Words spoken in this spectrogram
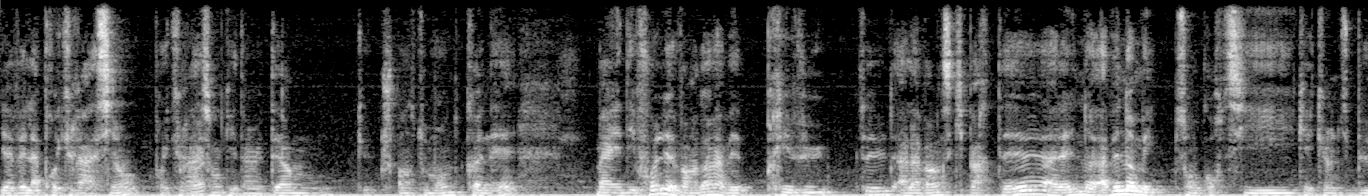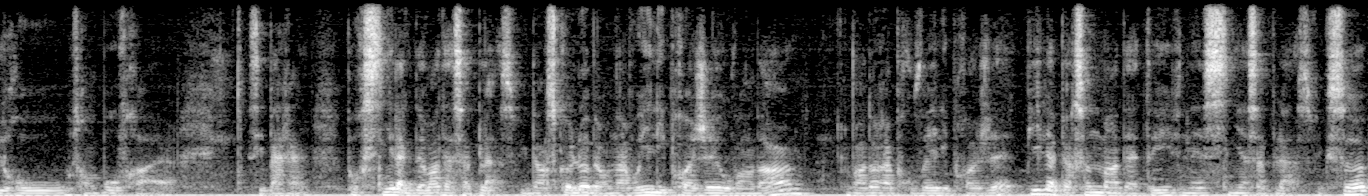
Il y avait la procuration, procuration qui est un terme que je pense que tout le monde connaît. Ben, des fois, le vendeur avait prévu à l'avance qu'il partait, avait nommé son courtier, quelqu'un du bureau, son beau-frère, ses parents, pour signer l'acte de vente à sa place. Dans ce cas-là, ben, on envoyait les projets au vendeur, le vendeur approuvait les projets, puis la personne mandatée venait signer à sa place. Fait que ça,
